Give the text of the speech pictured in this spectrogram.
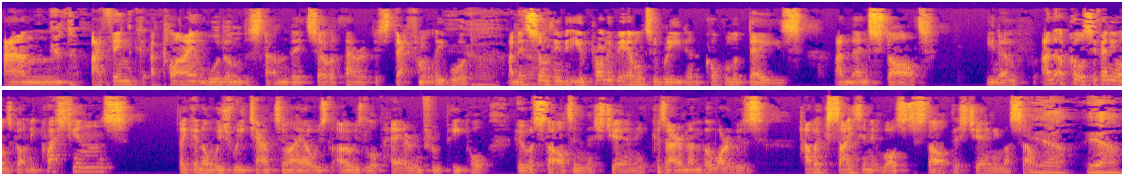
and I think a client would understand it. So a therapist definitely would, and it's something that you'd probably be able to read in a couple of days and then start. You know, and of course, if anyone's got any questions, they can always reach out to me. I always, I always love hearing from people who are starting this journey because I remember what it was, how exciting it was to start this journey myself. yeah, yeah.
